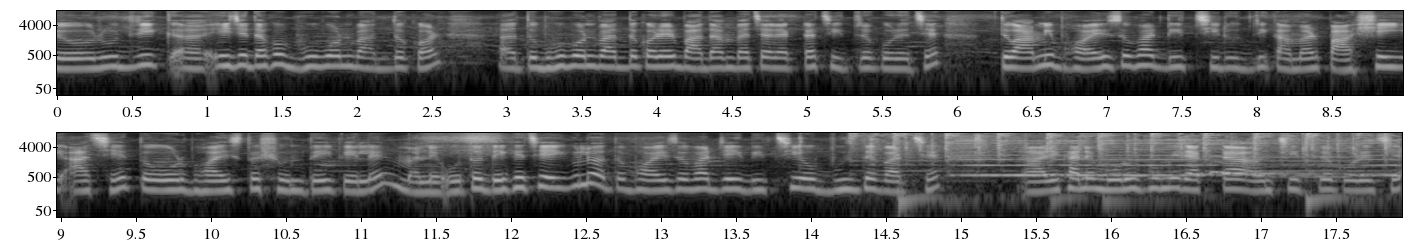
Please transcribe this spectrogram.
তো রুদ্রিক এই যে দেখো ভুবন বাদ্যকর তো ভুবন বাদ্যকরের বাদাম বেচার একটা চিত্র করেছে। তো আমি ভয়েস ওভার দিচ্ছি, রুদ্রিক আমার পাশেই আছে, তো ওর ভয়েস তো শুনতেই পেলে। মানে ও তো দেখেছে এইগুলো, তো ভয়েস ওভার যেই দিচ্ছি ও বুঝতে পারছে। আর এখানে মরুভূমির একটা চিত্র করেছে।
